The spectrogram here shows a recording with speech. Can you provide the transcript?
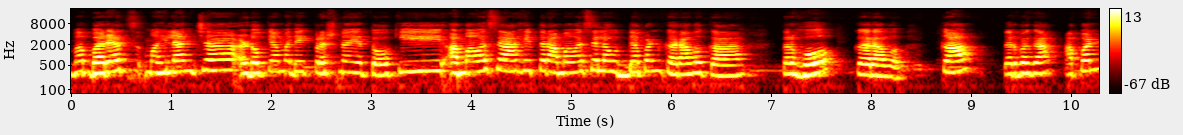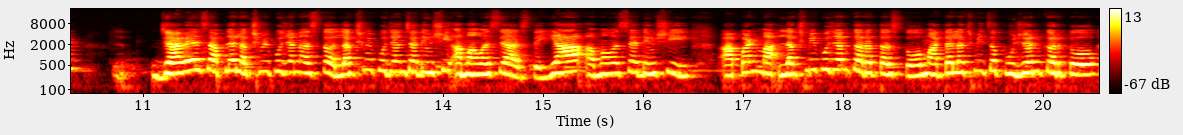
मग बऱ्याच महिलांच्या डोक्यामध्ये एक प्रश्न येतो की अमावस्या आहे तर अमावस्याला उद्यापन करावं का? तर हो करावं. का? तर बघा आपण ज्यावेळेस आपलं लक्ष्मीपूजन असतं लक्ष्मीपूजनच्या दिवशी अमावस्या असते. या अमावस्या दिवशी आपण मा लक्ष्मीपूजन करत असतो माता लक्ष्मीचं पूजन करतो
